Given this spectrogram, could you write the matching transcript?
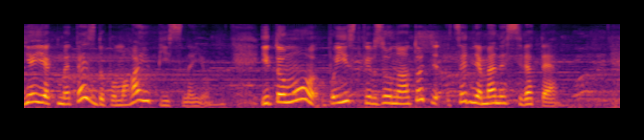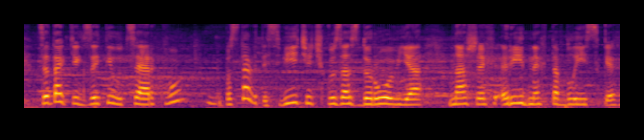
Я як митець допомагаю піснею. І тому поїздки в зону АТО це для мене святе. Це так, як зайти у церкву, поставити свічечку за здоров'я наших рідних та близьких.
